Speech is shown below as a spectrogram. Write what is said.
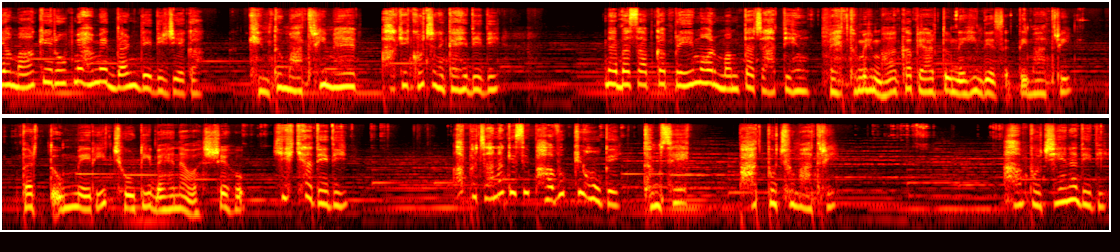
या माँ के रूप में हमें दंड दे दीजिएगा। किंतु माद्री मैं आगे कुछ न कहे दीदी। मैं बस आपका प्रेम और ममता चाहती हूँ। मैं तुम्हें माँ का प्यार तो नहीं दे सकती माद्री पर तुम मेरी छोटी बहन अवश्य हो। ये क्या दीदी? आप अचानक ऐसे भावुक क्यों हो गई? तुमसे एक बात पूछूँ माद्री हाँ पूछिए ना दीदी।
